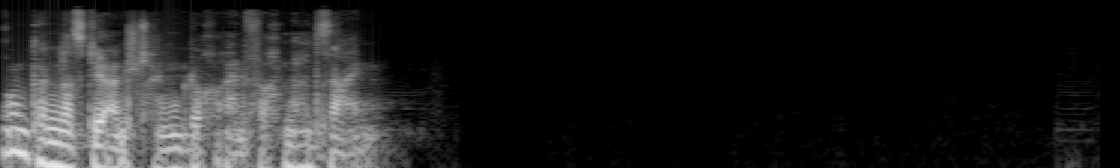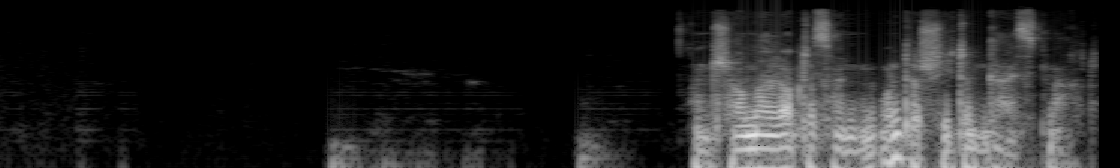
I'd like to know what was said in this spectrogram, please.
Und dann lass die Anstrengung doch einfach mal sein. Und schau mal, ob das einen Unterschied im Geist macht.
